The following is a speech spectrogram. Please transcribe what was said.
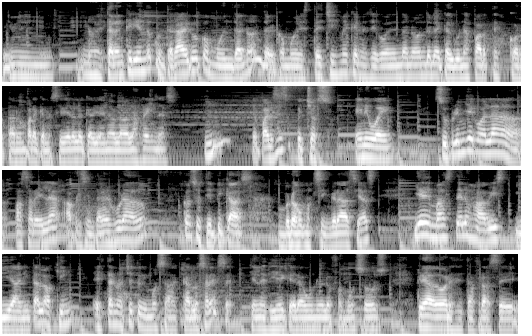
Mm, nos estarán queriendo ocultar algo como en Dan Under, como este chisme que nos llegó en Dan Under de que algunas partes cortaron para que no se viera lo que habían hablado las reinas. Mm, me parece sospechoso. Anyway, Supreme llegó a la pasarela a presentar al jurado con sus típicas bromas sin gracias. Y además de los Javis y Anita Locking, esta noche tuvimos a Carlos Arese, quien les dije que era uno de los famosos creadores de esta frase,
